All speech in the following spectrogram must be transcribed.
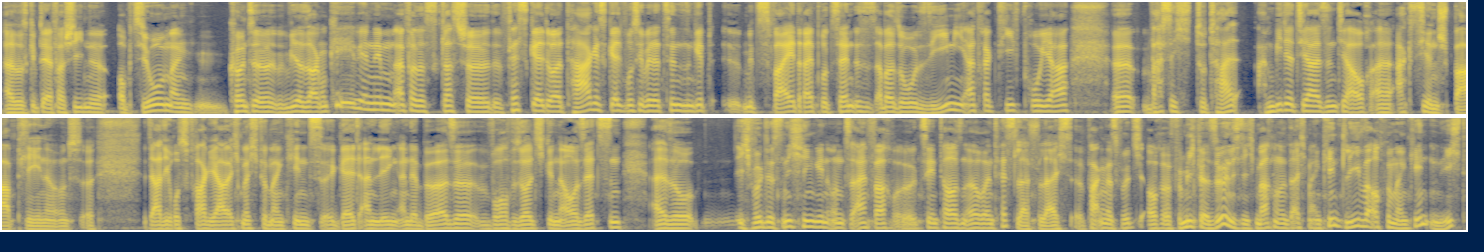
Also es gibt ja verschiedene Optionen. Man könnte wieder sagen, okay, wir nehmen einfach das klassische Festgeld oder Tagesgeld, wo es hier wieder Zinsen gibt. Mit zwei, drei Prozent ist es aber so semi-attraktiv pro Jahr. Äh, was sich total anbietet ja, sind ja auch äh, Aktiensparpläne. Und äh, da die große Frage, ja, ich möchte für mein Kind Geld anlegen an der Börse. Worauf sollte ich genau setzen? Also ich würde jetzt nicht hingehen und einfach 10.000 Euro in Tesla vielleicht packen. Das würde ich auch für mich persönlich nicht machen. Und da ich mein Kind liebe, auch für mein Kind nicht.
